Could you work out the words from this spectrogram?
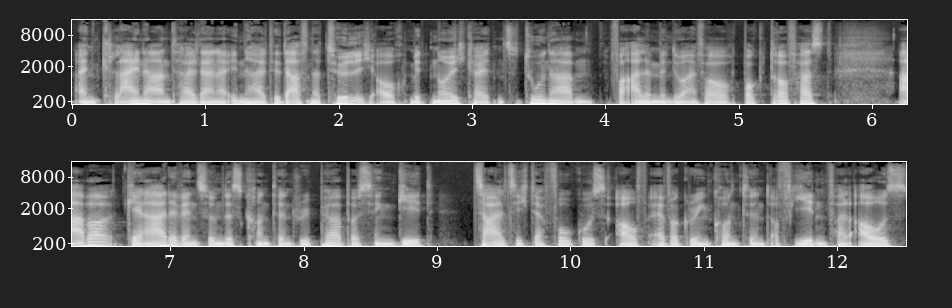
ein kleiner Anteil deiner Inhalte darf natürlich auch mit Neuigkeiten zu tun haben, vor allem wenn du einfach auch Bock drauf hast. Aber gerade wenn es um das Content Repurposing geht, zahlt sich der Fokus auf Evergreen Content auf jeden Fall aus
